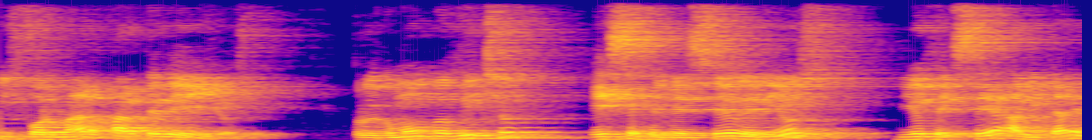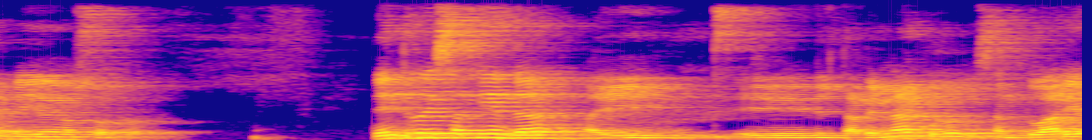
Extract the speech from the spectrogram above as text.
y formar parte de ellos. Porque como hemos dicho, ese es el deseo de Dios. Dios desea habitar en medio de nosotros. Dentro de esa tienda, ahí eh, del tabernáculo, del santuario,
